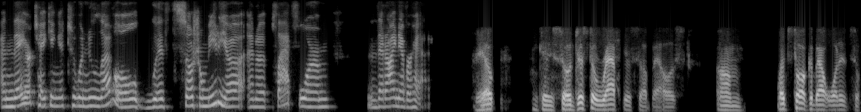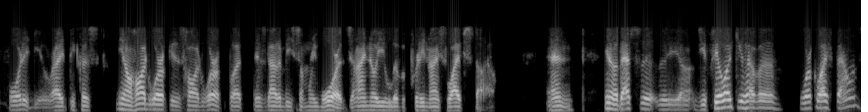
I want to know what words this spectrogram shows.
And they are taking it to a new level with social media and a platform that I never had. Yep. Okay, so just to wrap this up, Alice, um, let's talk about what it's afforded you, right? Because you know, hard work is hard work, but there's got to be some rewards, and I know you live a pretty nice lifestyle, and you know that's the the. Uh, do you feel like you have a work life balance?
